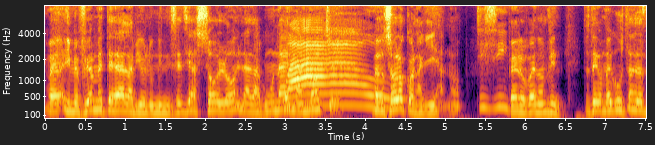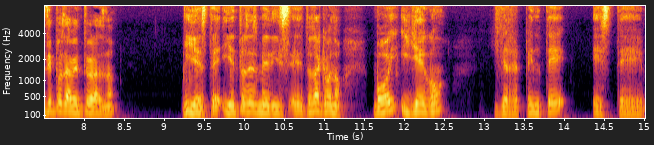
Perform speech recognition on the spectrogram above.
Bueno, y me fui a meter a la bioluminiscencia solo en la laguna en la noche. Bueno, solo con la guía, ¿no? Sí, sí. Pero bueno, en fin. Entonces te digo, me gustan esos tipos de aventuras, ¿no? Y este, y entonces me dice, entonces que bueno, voy y llego, y de repente, este,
